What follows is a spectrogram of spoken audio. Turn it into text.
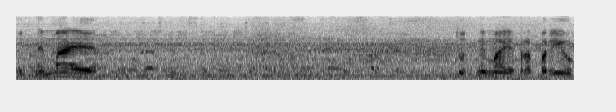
Тут немає. Тут немає прапорів.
